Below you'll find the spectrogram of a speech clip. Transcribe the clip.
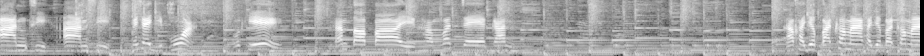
อ่านสิ อ่านสิ ไม่ใช่หยิบมั่ว โอเคคำต่อไปคำว่าแจกันเอาขยับบัตรเข้ามาขยับบัตรเข้ามา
